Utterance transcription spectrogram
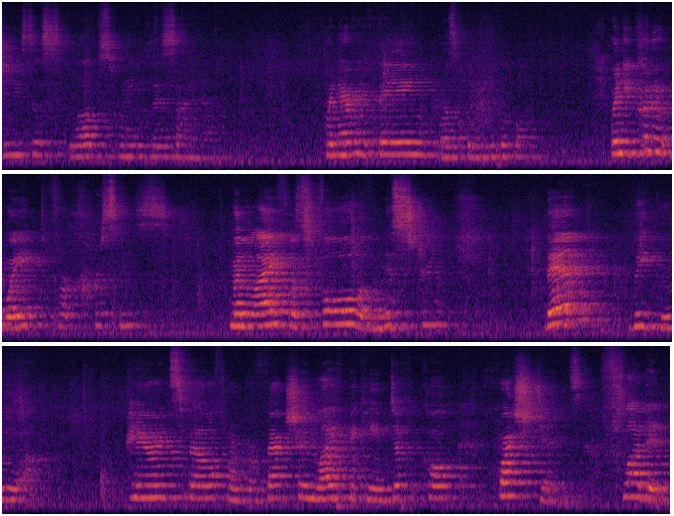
Jesus loves me, this I know. When everything was believable. When you couldn't wait for Christmas. When life was full of mystery. Then we grew up. Parents fell from perfection, life became difficult, questions flooded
